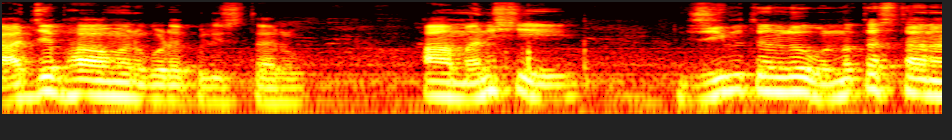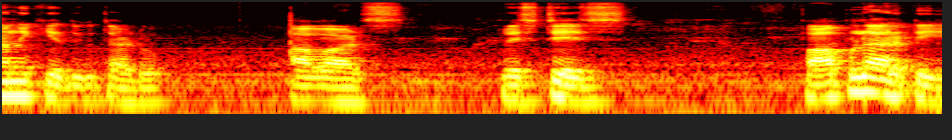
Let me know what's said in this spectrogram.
రాజ్యభావం అని కూడా పిలుస్తారు. ఆ మనిషి జీవితంలో ఉన్నత స్థానానికి ఎదుగుతాడు. అవార్డ్స్ ప్రెస్టేజ్ పాపులారిటీ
